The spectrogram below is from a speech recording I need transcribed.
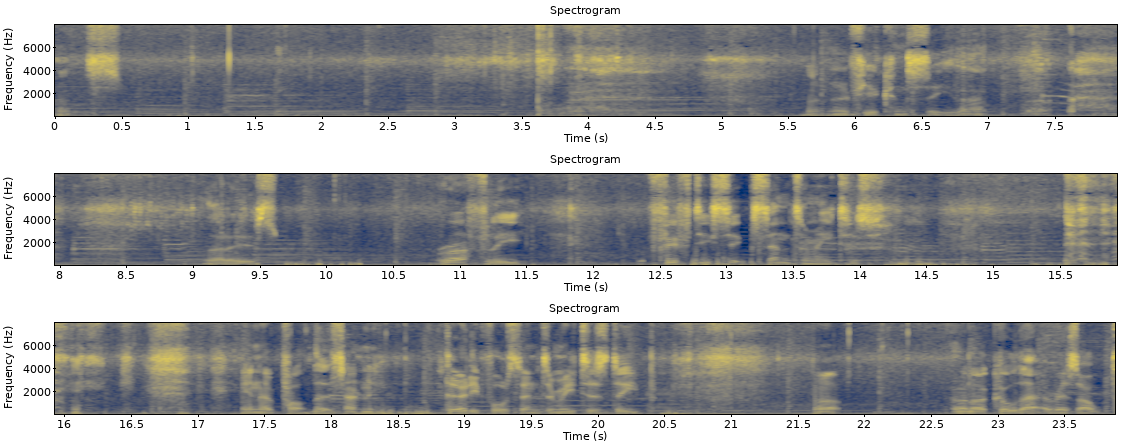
That's I don't know if you can see that. That is roughly 56 centimeters in a pot that's only 34 centimeters deep. Well, well, I call that a result.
